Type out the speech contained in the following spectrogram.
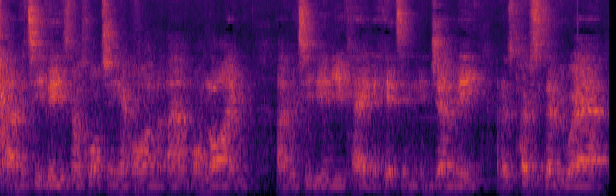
um, the TVs, and I was watching it on um, online um, with TV in the UK, and it hit in, in Germany, and there's posters everywhere,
